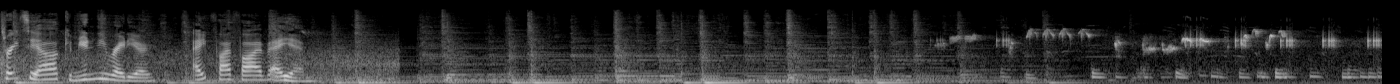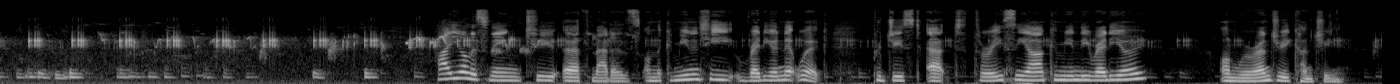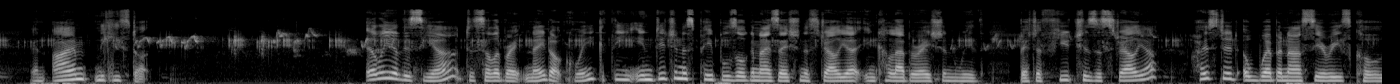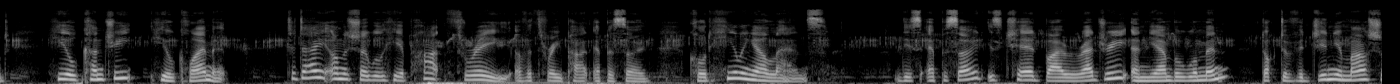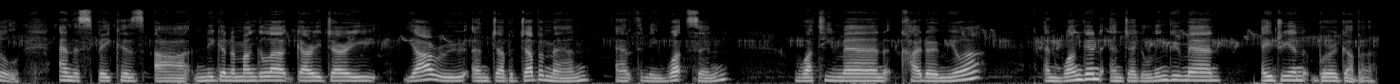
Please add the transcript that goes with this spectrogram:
3CR Community Radio, 855 AM. Hi, you're listening to Earth Matters on the Community Radio Network, produced at 3CR Community Radio on Wurundjeri Country. And I'm Nikki Stott. Earlier this year, to celebrate NAIDOC Week, the Indigenous Peoples Organisation Australia, in collaboration with Better Futures Australia, hosted a webinar series called Heal Country, Heal Climate. Today on the show, we'll hear part three of a three part episode called Healing Our Lands. This episode is chaired by Wiradjuri and Nyemba woman, Dr. Virginia Marshall, and the speakers are Niganamangala Karajarri Yawuru and Jabirr Jabirr Man, Anthony Watson, Wati Man Kado Muir, and Wangan and Jagalingou Man, Adrian Burragubba.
